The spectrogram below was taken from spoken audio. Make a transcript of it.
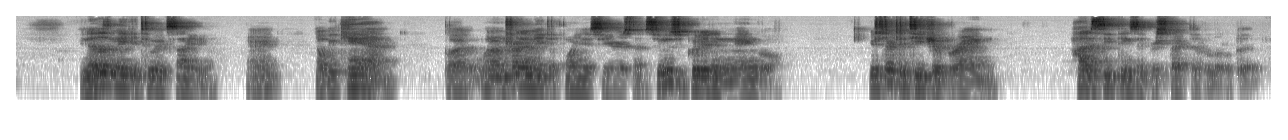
and that doesn't make it too exciting. Alright? Now we can, but what I'm trying to make the point is here is that as soon as you put it in an angle, you start to teach your brain how to see things in perspective a little bit.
